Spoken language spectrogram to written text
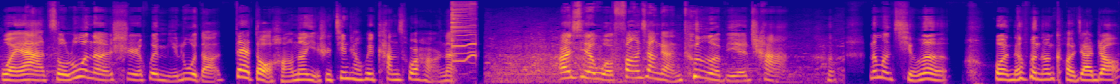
我呀，走路呢是会迷路的，带导航呢也是经常会看错行的，而且我方向感特别差。那么，请问我能不能考驾照？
